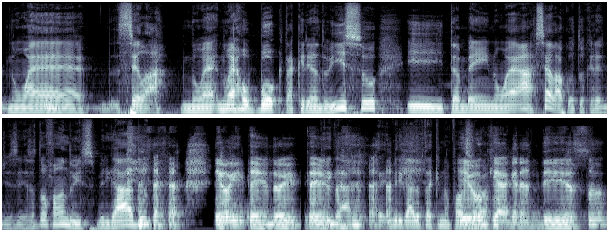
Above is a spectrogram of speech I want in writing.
Não é, sei lá, não é, não é robô que tá criando isso e também não é, ah, sei lá o que eu tô querendo dizer. Só tô falando isso. Obrigado. eu entendo, eu entendo. Obrigado. Obrigado por estar aqui no pós Eu que agradeço,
